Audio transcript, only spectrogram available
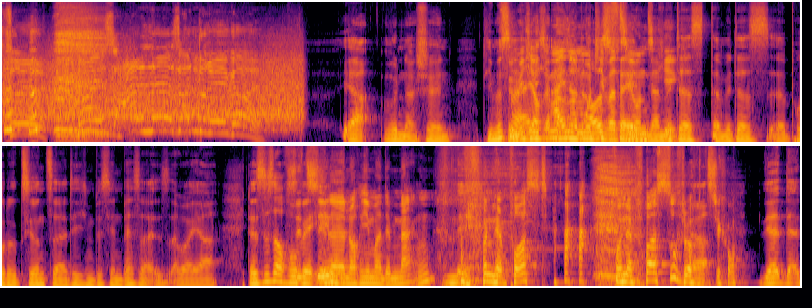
Götze! Da ist alles andere egal! Ja, wunderschön. Die müssen Für mich wir auch immer ein- so ein Motivationskick. damit das, damit das äh, produktionsseitig ein bisschen besser ist. Aber ja, das ist auch, wo Sitzt wir dir eben. da noch jemand im Nacken? Von der Post? Von der Postproduktion? Ja, da,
